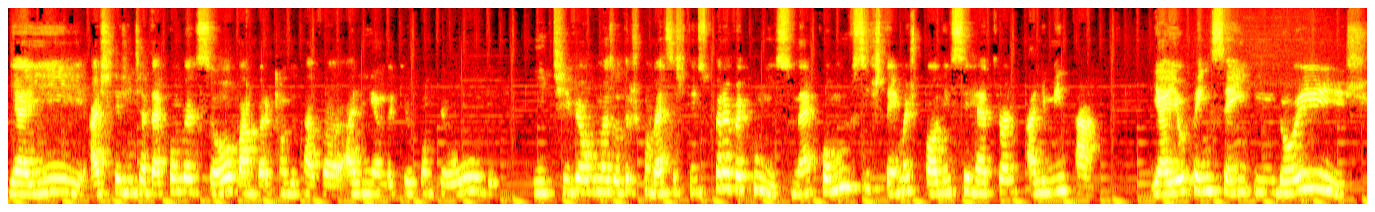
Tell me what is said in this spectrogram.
E aí, acho que a gente até conversou, Bárbara, quando estava alinhando aqui o conteúdo, e tive algumas outras conversas que têm super a ver com isso, né? Como os sistemas podem se retroalimentar. E aí eu pensei em dois,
